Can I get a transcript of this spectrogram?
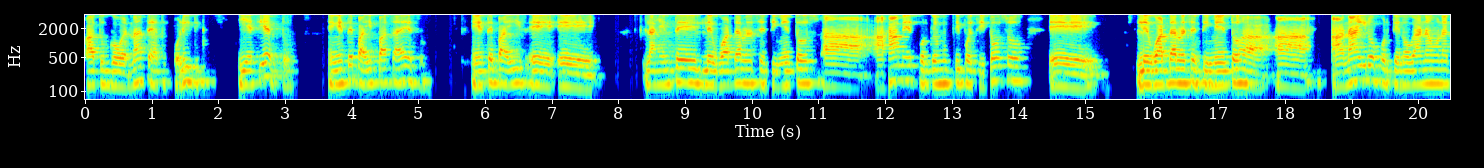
a tus gobernantes, a tus políticos. Y es cierto, en este país pasa eso. En este país eh, eh, la gente le guarda resentimientos a, a James porque es un tipo exitoso, le guarda resentimientos a, a, Nairo porque no gana una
